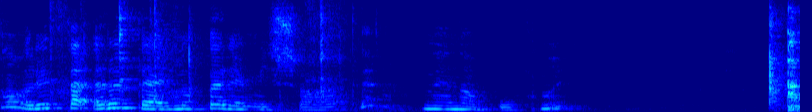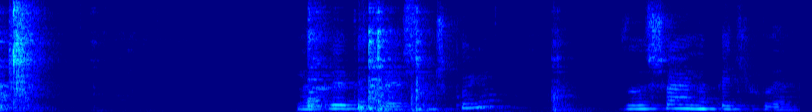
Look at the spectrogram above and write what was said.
ну, ретельно перемішати, не набухнуть. Накрити кришечкою. Залишаю на 5 хвилин.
